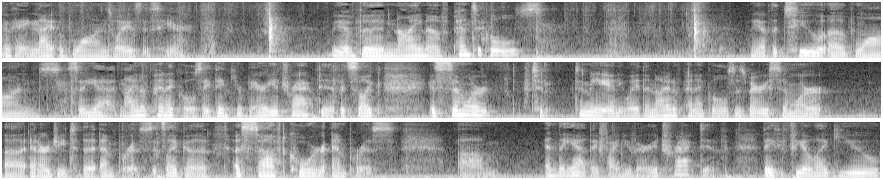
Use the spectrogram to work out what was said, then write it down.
Okay, Knight of Wands, why is this here? We have the Nine of Pentacles. We have the Two of Wands. So yeah, Nine of Pentacles. They think you're very attractive. It's like, it's similar to, to me anyway. The Nine of Pentacles is very similar uh, energy to the Empress. It's like a, a soft core Empress. Um, and they, yeah, they find you very attractive. They feel like you,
